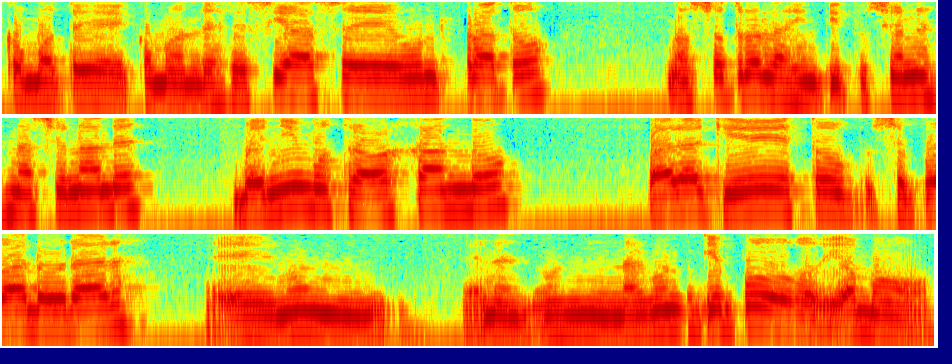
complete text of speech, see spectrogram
Como, te, como les decía hace un rato, nosotros las instituciones nacionales venimos trabajando para que esto se pueda lograr en, un, en, algún tiempo, digamos,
